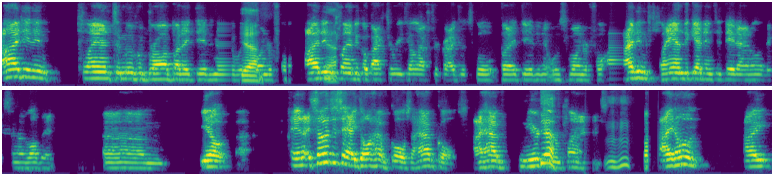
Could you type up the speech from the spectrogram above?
I didn't plan to move abroad, but I did, and it was Yeah. wonderful. I didn't Yeah. plan to go back to retail after graduate school, but I did, and it was wonderful. I didn't plan to get into data analytics, and I love it. Um, you know, and it's not to say I don't have goals. I have goals. I have near-term plans, hmm but I don't. I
